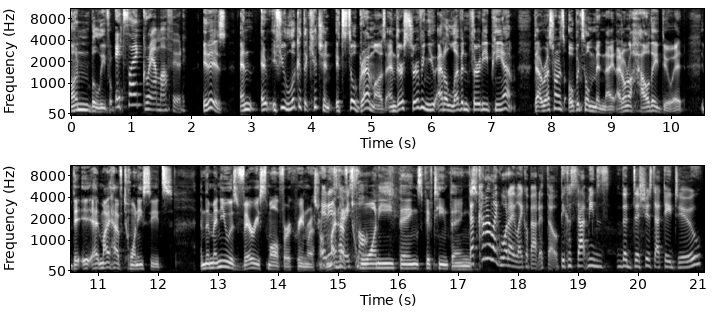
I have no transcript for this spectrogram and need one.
unbelievable. It's like grandma food. It is. And if you look at the kitchen, it's still grandma's and they're serving you at 11:30 p.m. That restaurant is open till midnight. I don't know how they do it. They, it might have 20 seats. And the menu is very small for a Korean restaurant. It might very have small. 20 things, 15 things. That's kind of like what I like about it, though, because that means the dishes that they do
